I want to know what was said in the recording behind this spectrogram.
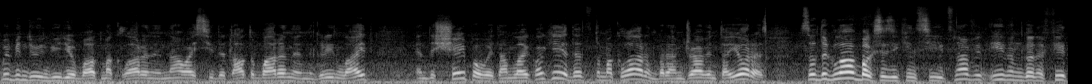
we've been doing video about McLaren and now I see that auto button and the green light and the shape of it. I'm like, okay, that's the McLaren, but I'm driving Toyotas. So the glove box, as you can see, it's not even gonna fit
